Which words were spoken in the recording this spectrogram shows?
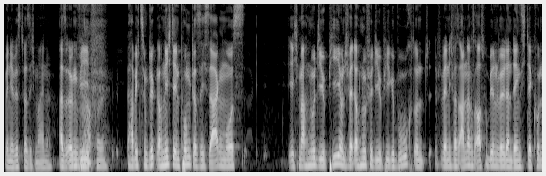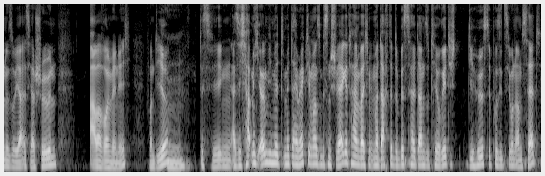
wenn ihr wisst, was ich meine. Also irgendwie ja, habe ich zum Glück noch nicht den Punkt, dass ich sagen muss, ich mache nur DUP und ich werde auch nur für DUP gebucht und wenn ich was anderes ausprobieren will, dann denkt sich der Kunde so, ja, ist ja schön, aber wollen wir nicht von dir. Mhm. Deswegen, also ich habe mich irgendwie mit, mit Directing immer so ein bisschen schwer getan, weil ich mir immer dachte, du bist halt dann so theoretisch die höchste Position am Set.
